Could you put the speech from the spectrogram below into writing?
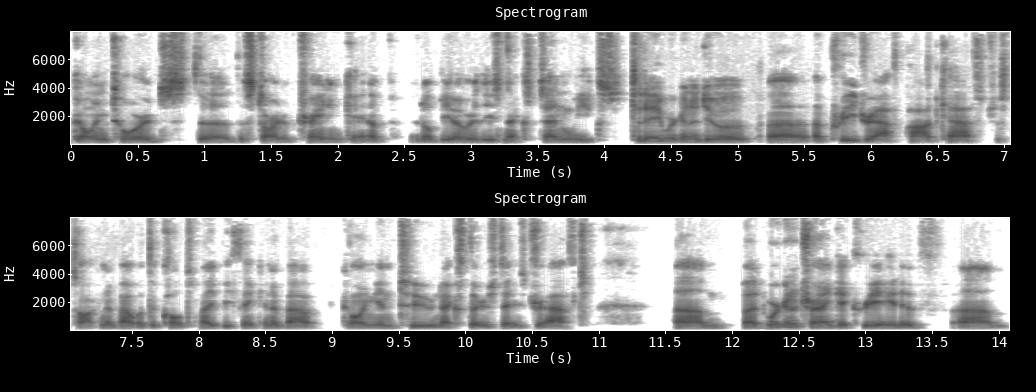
going towards the, the start of training camp. It'll be over these next 10 weeks. Today, we're going to do a, a, a pre draft podcast, just talking about what the Colts might be thinking about going into next Thursday's draft. Um, but we're going to try and get creative um,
